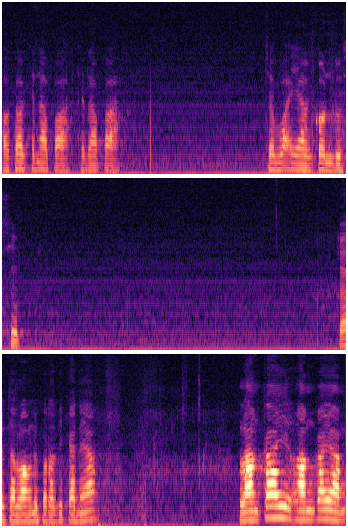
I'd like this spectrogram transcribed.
Oke, kenapa? Kenapa? coba yang kondusif oke tolong diperhatikan ya langkah-langkah yang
